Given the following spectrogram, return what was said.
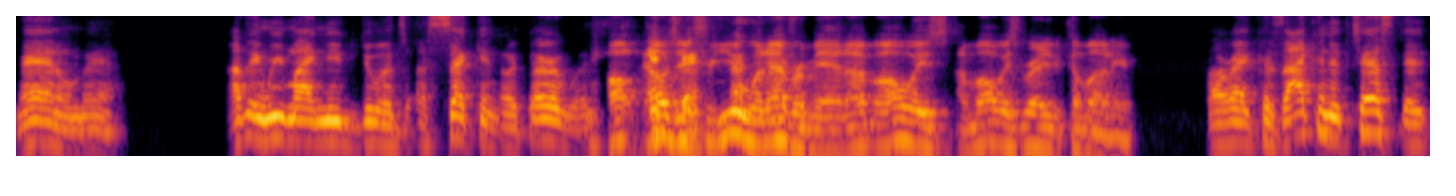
man oh man I think we might need to do a, a second or third one. Oh, LJ, for you, whenever, man. I'm always, I'm always ready to come on here. All right, because I can attest that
